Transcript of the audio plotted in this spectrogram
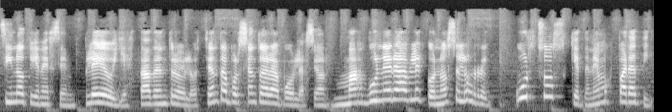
Si no tienes empleo y estás dentro del 80% de la población más vulnerable, conoce los recursos que tenemos para ti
